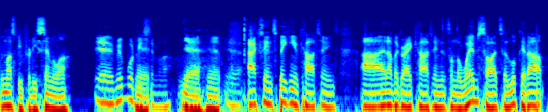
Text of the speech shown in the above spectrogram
it must be pretty similar. Yeah, it would be Yeah. similar. Yeah, yeah, Yeah. Actually, and speaking of cartoons, uh, another great cartoon that's on the website, so look it up.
